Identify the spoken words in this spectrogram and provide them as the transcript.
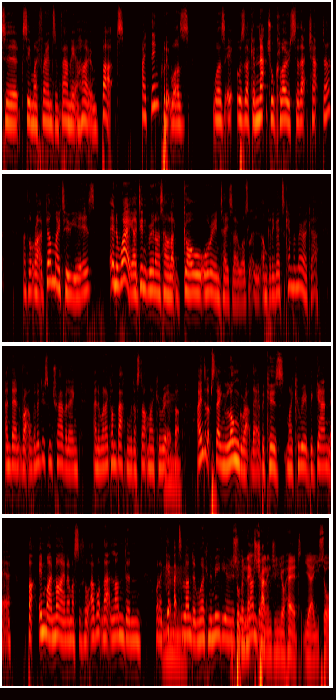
to see my friends and family at home. But I think what it was was it was like a natural close to that chapter. I thought, right, I've done my two years. In a way, I didn't realize how like goal orientated I was. Like, I'm going to go to Camp America, and then right, I'm going to do some traveling, and then when I come back, I'm going to start my career. But mm. I ended up staying longer out there because my career began there. But in my mind, I must have thought I want that London when I get back to mm. London, work in the media You saw the next London. challenge in your head. Yeah, you saw.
